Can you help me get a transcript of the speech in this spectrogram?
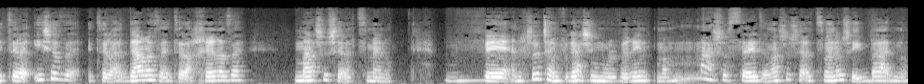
אצל האיש הזה, אצל האדם הזה, אצל האחר הזה, משהו של עצמנו. ואני חושבת שהמפגש עם וולברין ממש עושה את זה, משהו של עצמנו שאיבדנו.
